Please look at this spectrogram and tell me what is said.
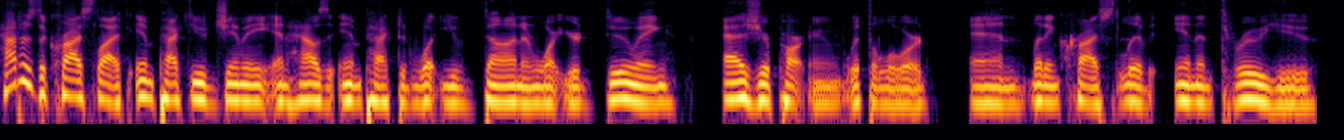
How does the Christ life impact you, Jimmie, and how has it impacted what you've done and what you're doing as you're partnering with the Lord and letting Christ live in and through you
